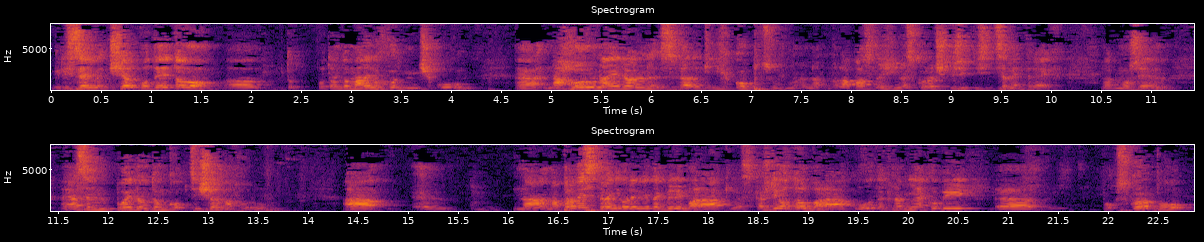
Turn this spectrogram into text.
kdy jsem šel po, této, to, po tomto malém chodníčku nahoru na jeden z velkých kopců. La Paz leží na skoro 4000 metrech nad mořem a já jsem po jednom tom kopci šel nahoru a eh, na, na pravé straně ode mě tak byly baráky a z každého toho baráku tak na mě jakoby eh, po, skoro po,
